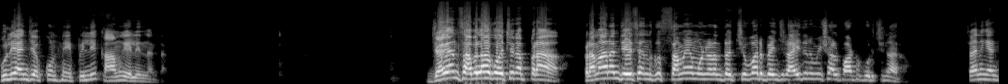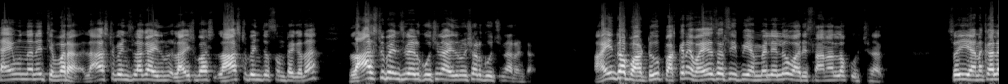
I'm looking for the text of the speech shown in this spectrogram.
పులి అని చెప్పుకుంటున్న ఈ పిల్లి కామ్గా వెళ్ళిందంట. జగన్ సభలోకి వచ్చిన ప్ర ప్రమాణం చేసేందుకు సమయం ఉండడంతో చివరి బెంచ్లో ఐదు నిమిషాల పాటు కూర్చున్నారు. సో ఆయనకి టైం ఉందనే చివర. లాస్ట్ బెంచ్ లాగా ఐదు లాస్ట్ లాస్ట్ బెంచెస్ ఉంటాయి కదా లాస్ట్ బెంచ్లో కూర్చుని ఐదు నిమిషాలు కూర్చున్నారంట. ఆయనతో పాటు పక్కనే వైఎస్ఆర్సీపీ ఎమ్మెల్యేలు వారి స్థానాల్లో కూర్చున్నారు. సో ఈ వెనకాల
